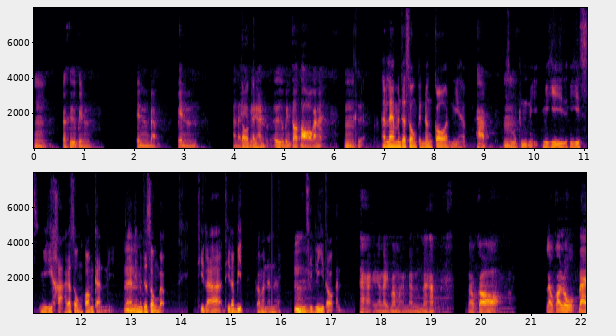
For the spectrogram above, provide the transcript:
อืม ก็คือเป็นเป็นแบบเป็น อะไรต่อเป็กันนอันเออเป็นต่อต่อๆกันอะ อืมคืออันแรกมันจะส่งเป็นทั้งก้อนเนี่ยครับครับอืสมมมติมีมีกี่มีกี่มีกี่ขาก็ส่งพร้อมกันนี่แต่อันอืนี้มมันจะส่งแบบทีละทีละบิตประมาณนั้นนะอืมเป็นซีรีส์ต่อกันใช่อะไรประมาณนั้นนะครับ แล้วก็แล้วก็โลกได้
